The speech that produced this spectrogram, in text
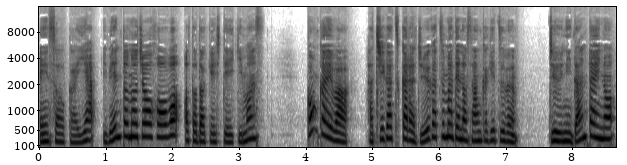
演奏会やイベントの情報をお届けしていきます。今回は8月から10月までの3ヶ月分、12団体の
